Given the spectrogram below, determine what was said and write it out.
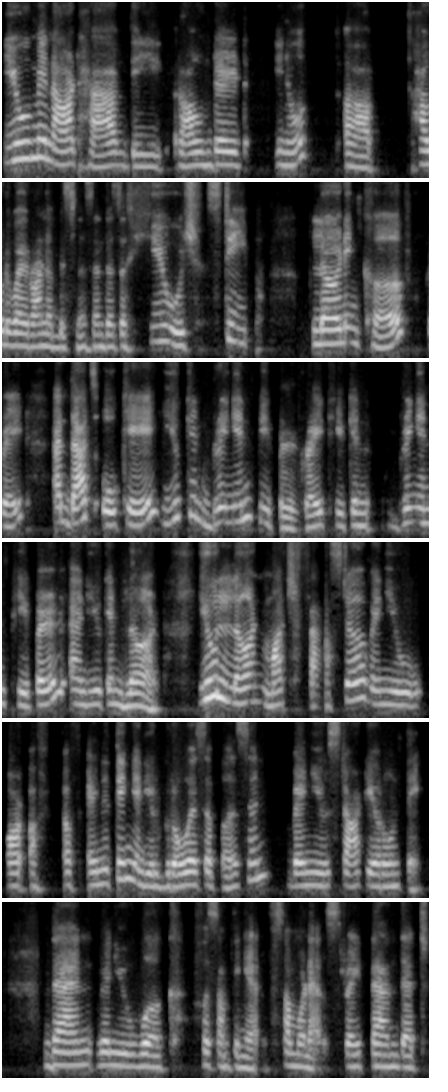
You may not have the rounded you know uh, how do i run a business? And there's a huge steep learning curve right? And that's okay. You can bring in people right? You can bring in people and you can learn. You learn much faster when you are of, of anything and you'll grow as a person when you start your own thing than when you work for something else someone else right? Than that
